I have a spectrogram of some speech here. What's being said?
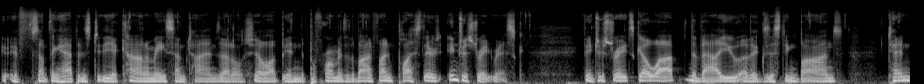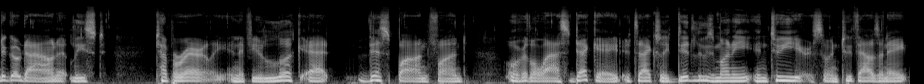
if something happens to the economy, sometimes that'll show up in the performance of the bond fund. Plus, there's interest rate risk. If interest rates go up, the value of existing bonds tend to go down, at least temporarily. And if you look at this bond fund over the last decade, it actually did lose money in two years. So in 2008,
